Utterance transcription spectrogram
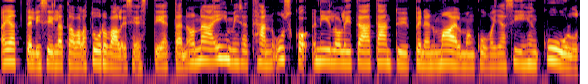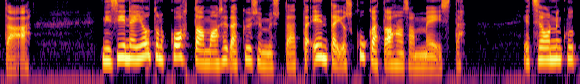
ajatteli sillä tavalla turvallisesti, että no nämä ihmiset, hän usko, niillä oli tämä tämän tyyppinen maailmankuva ja siihen kuulu tämä. Niin siinä ei joutunut kohtaamaan sitä kysymystä, että entä jos kuka tahansa meistä. Että se on niin kuin,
